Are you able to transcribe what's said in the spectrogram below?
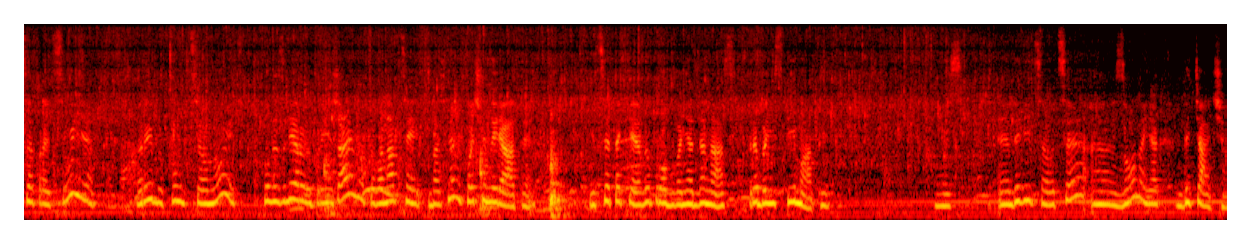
все працює, риби функціонують. Коли з Лєрою приїжджаємо, то вона в цей басейн хоче ниряти. І це таке випробування для нас. Треба її спіймати. Ось. Е, Дивіться, оце е, зона як дитяча.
